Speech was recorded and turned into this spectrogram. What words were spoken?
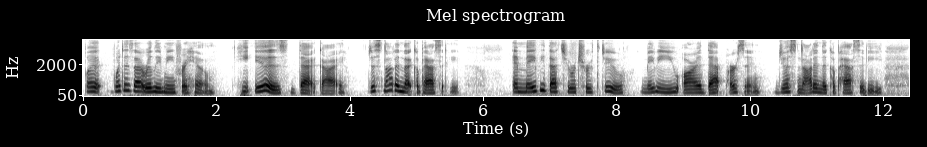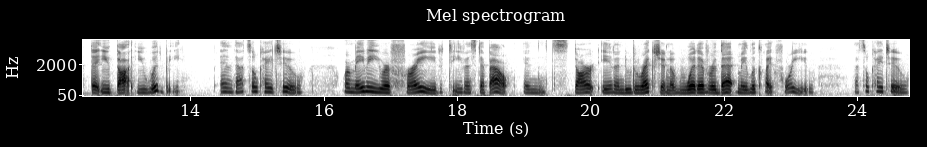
But what does that really mean for him? He is that guy, just not in that capacity. And maybe that's your truth too. Maybe you are that person, just not in the capacity that you thought you would be. And that's okay too. Or maybe you're afraid to even step out and start in a new direction of whatever that may look like for you. That's okay too.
